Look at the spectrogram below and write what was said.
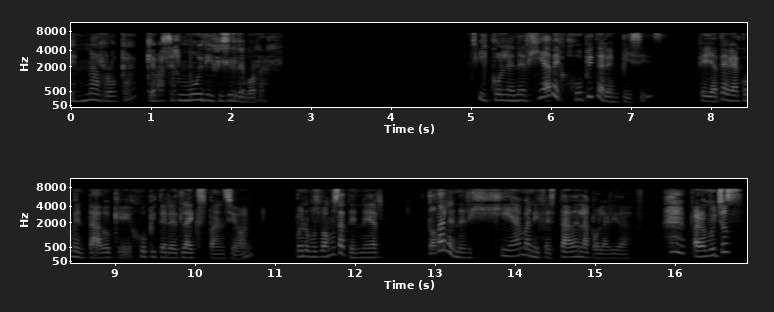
en una roca que va a ser muy difícil de borrar. Y con la energía de Júpiter en Pisces, que ya te había comentado que Júpiter es la expansión, bueno, pues vamos a tener toda la energía manifestada en la polaridad. Para muchos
